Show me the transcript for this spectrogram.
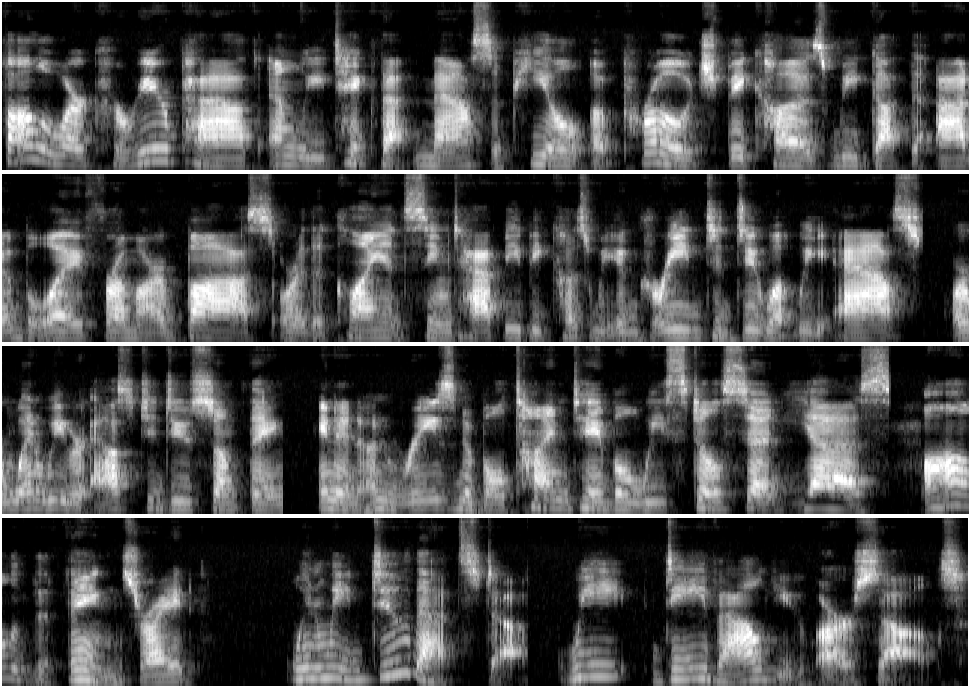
follow our career path and we take that mass appeal approach because we got the attaboy from our boss or the client seemed happy because we agreed to do what we asked or when we were asked to do something in an unreasonable timetable we still said yes. All of the things right? When we do that stuff we devalue ourselves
